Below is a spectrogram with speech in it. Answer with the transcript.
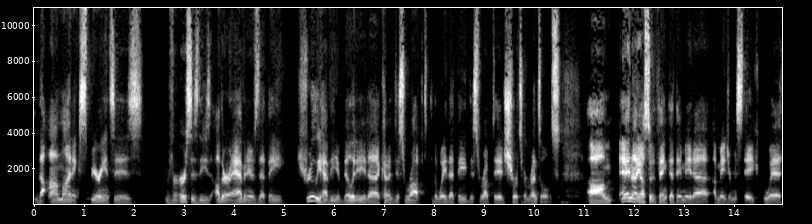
the online experiences versus these other avenues that they truly have the ability to kind of disrupt the way that they disrupted short-term rentals. Um, and I also think that they made a, a major mistake with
